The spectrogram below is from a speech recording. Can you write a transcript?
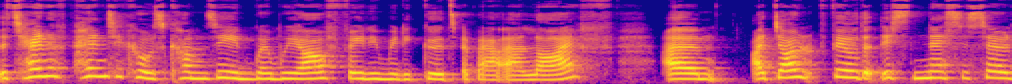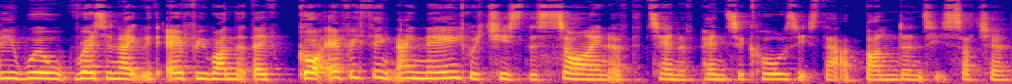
the Ten of Pentacles comes in when we are feeling really good about our life. Um, I don't feel that this necessarily will resonate with everyone that they've got everything they need, which is the sign of the Ten of Pentacles. It's that abundance. It's such a,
